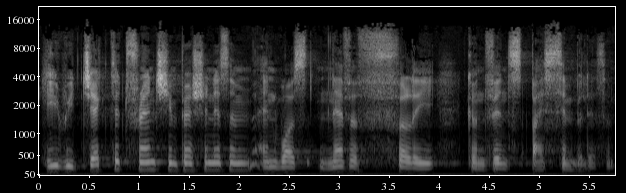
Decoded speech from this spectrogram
He rejected French Impressionism and was never fully convinced by symbolism.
